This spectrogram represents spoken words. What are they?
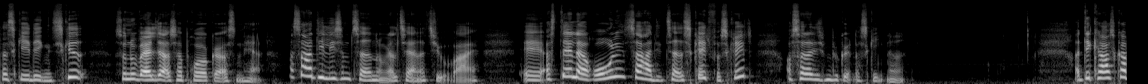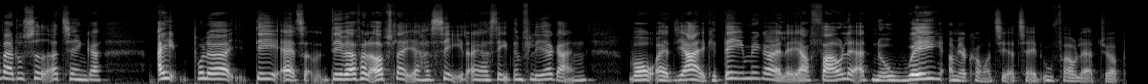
der skete ikke en skid, så nu valgte jeg altså at prøve at gøre sådan her. Og så har de ligesom taget nogle alternative veje. Øh, og stille og roligt, så har de taget skridt for skridt, og så er der ligesom begyndt at ske noget. Og det kan også godt være, at du sidder og tænker, ej, prøv at høre, det er, altså, det er i hvert fald opslag, jeg har set, og jeg har set dem flere gange, hvor at jeg er akademiker, eller jeg er faglært, no way, om jeg kommer til at tage et ufaglært job.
